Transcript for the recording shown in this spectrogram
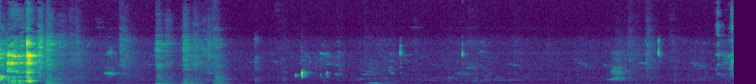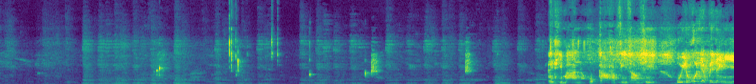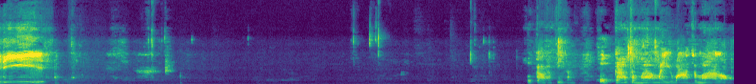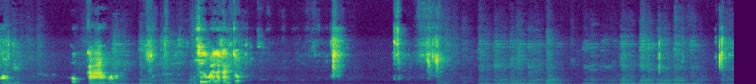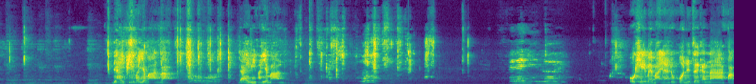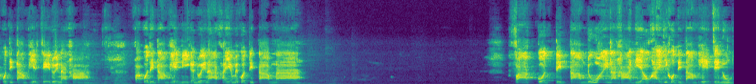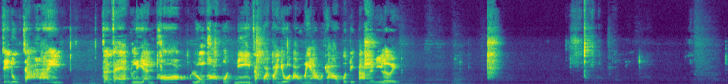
เลขที่บ้านหกเก้าทับสี่สามสี่อุ้ยทุกคนอยากเป็นอย่างนี้ดีหกเก้าทับสี่สามหกเก้าจะมาไหมวะจะมาหรอหกเก้าอะ ซื้อไว้แล้วกันจบ เดี๋ยว ให้พี่พยาบาลด้วยโอ้โหเดี๋ยวให้พี่พยาบาลฮัลโหลไม่ได้ยินเลย โอเคบายบายนะทุกคน เดี๋ยวเจอกันนะ ฝากกดติดตามเพจเจด้วยนะคะ ฝากกดติดตามเพจนี้กันด้วยนะ ใครยังไม่กดติดตามนะ ฝากกดติดตามด้วยนะคะ เดี๋ยวใครที่กดติดตามเพจเจนุก เจนุกจะให้ จะแจกเหรียญพ่อหลวงพ่อปลดหนี้จากวัดวายโยเอาไม่เอา ถ้าเอากดติดตามเดี๋ยวนี้เลย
